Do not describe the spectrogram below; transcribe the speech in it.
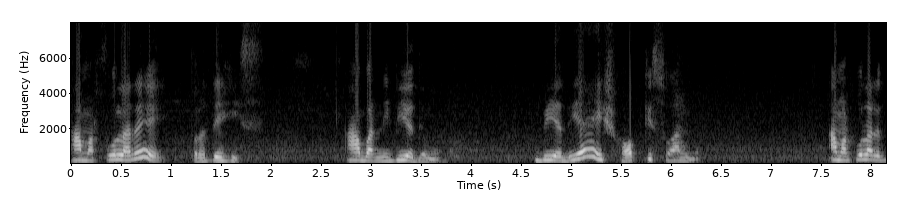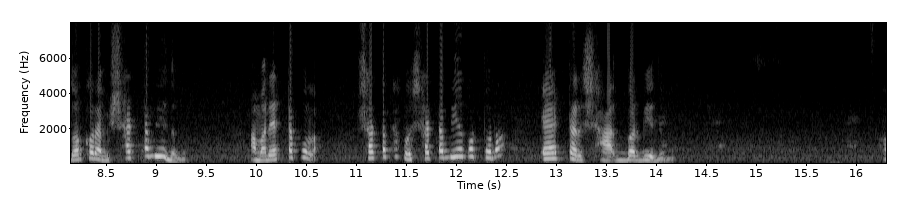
আমার পোলা রে, তোরা দেখিস, আবার নি বিয়ে দেবো। বিয়ে দিয়ে এই সব কিছু আনব। আমার পোলারে দরকার আমি ষাটটা বিয়ে দেবো। আমার একটা পোলা ষাটটা থাকলে ষাটটা বিয়ে করতো না একটার সাতবার বিয়ে দেবো। হ।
